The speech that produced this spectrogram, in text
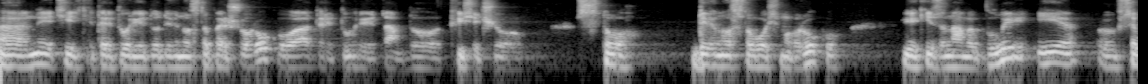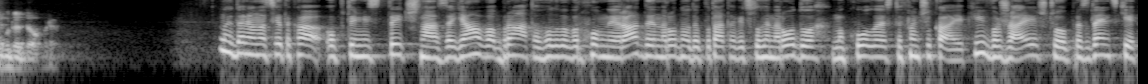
Е, Не тільки території до 91-го року, а території там до 1198 року, які за нами були, і все буде добре. Ну і далі у нас є така оптимістична заява брата голови Верховної Ради, народного депутата від Слуги народу Миколи Стефанчука, який вважає, що президентські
